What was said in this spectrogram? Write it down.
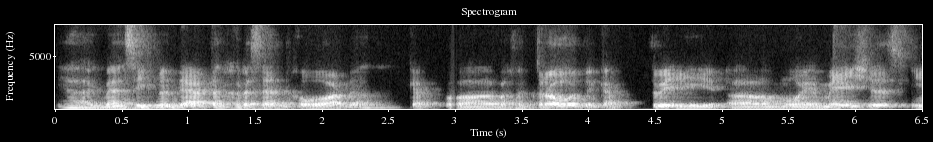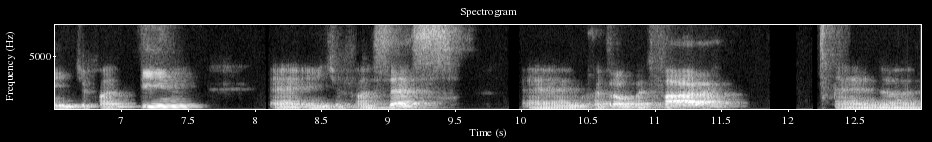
ja, ik ben 37 recent geworden. Ik heb, uh, getrouwd. Ik heb twee uh, mooie meisjes. Eentje van 10 en eentje van 6. En ik ben getrouwd met Farah. En uh,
